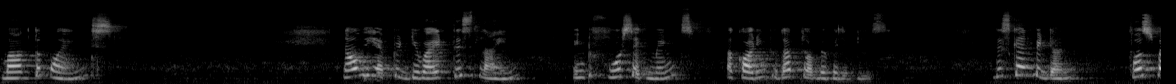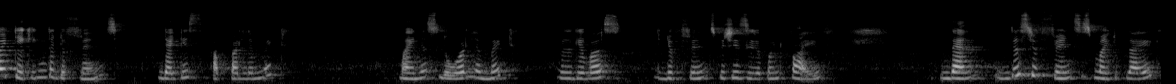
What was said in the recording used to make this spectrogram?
Mark the points. Now we have to divide this line into four segments according to the probabilities. This can be done first by taking the difference that is upper limit minus lower limit will give us difference which is 0.5 then this difference is multiplied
